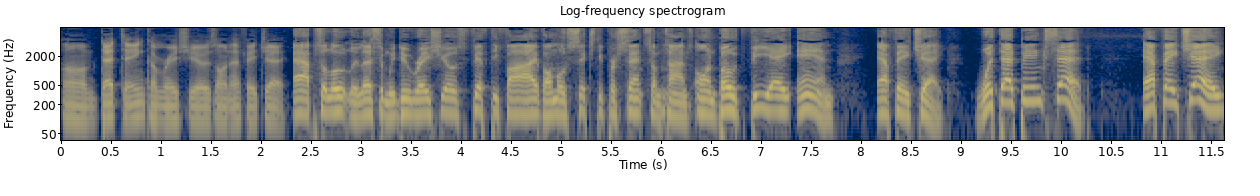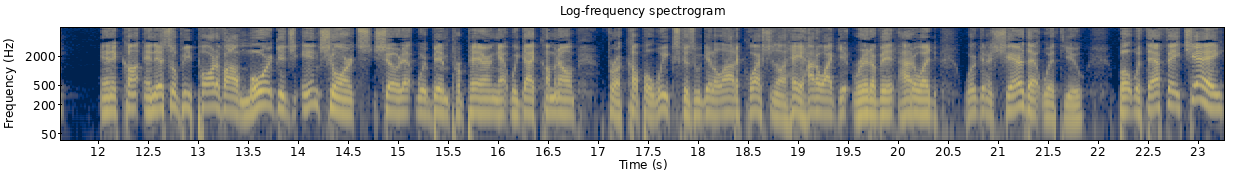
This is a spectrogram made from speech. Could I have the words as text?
um, debt to income ratios on FHA. Absolutely. Listen, we do ratios 55, almost 60% sometimes on both VA and FHA. With that being said, FHA, and, it, and this will be part of our mortgage insurance show that we've been preparing that we got coming on for a couple weeks because we get a lot of questions on, hey, how do I get rid of it? How do I? We're going to share that with you. But with FHA,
